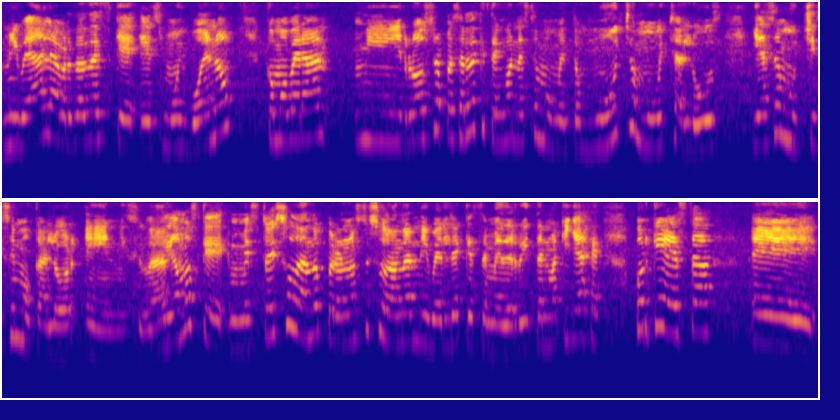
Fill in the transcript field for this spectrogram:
mi vean la verdad es que es muy bueno. Como verán, mi rostro, a pesar de que tengo en este momento mucha, mucha luz y hace muchísimo calor en mi ciudad, digamos que me estoy sudando, pero no estoy sudando al nivel de que se me derrita el maquillaje, porque esta eh,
